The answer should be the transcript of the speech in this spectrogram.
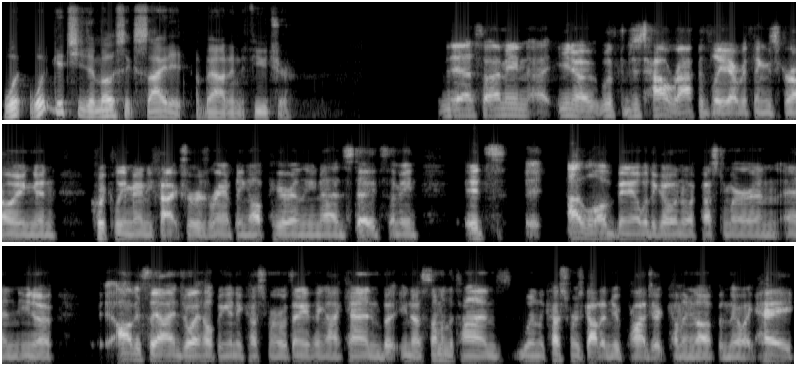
What what gets you the most excited about in the future? Yeah, so I mean, you know, with just how rapidly everything's growing and quickly manufacturers ramping up here in the United States, I mean, it's it, I love being able to go into a customer and and you know, obviously I enjoy helping any customer with anything I can, but you know, some of the times when the customer's got a new project coming up and they're like, "Hey,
